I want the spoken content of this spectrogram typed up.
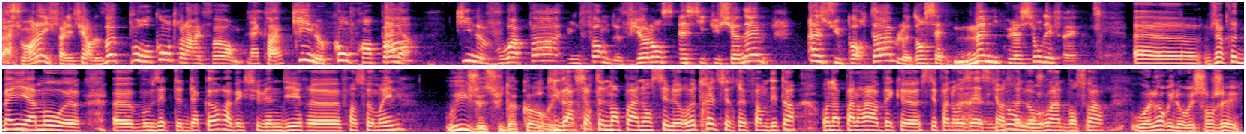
bah, à ce moment-là, il fallait faire le vote pour ou contre la réforme. Enfin, qui ne comprend pas qui ne voit pas une forme de violence institutionnelle insupportable dans cette manipulation des faits. Euh, Jean-Claude Bailly, un mot. Euh, euh, vous êtes d'accord avec ce que vient de dire François Omril oui, je suis d'accord. Et qui va certainement pas annoncer le retrait de cette réforme d'État. On en parlera avec Stéphane Rosès qui est en train de nous rejoindre. Bonsoir. Ou alors il aurait changé.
